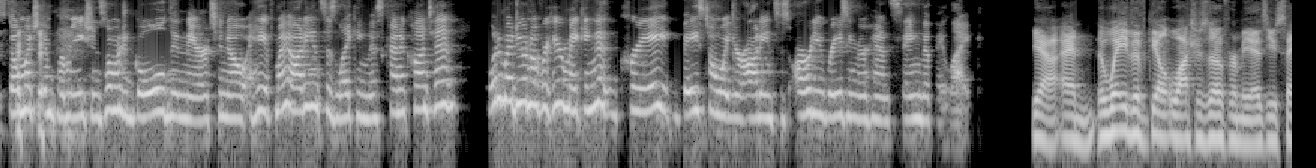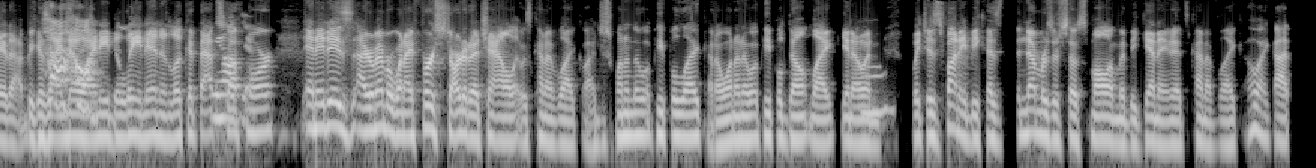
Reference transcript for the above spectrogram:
so much information, so much gold in there to know, hey, if my audience is liking this kind of content, what am I doing over here making it create based on what your audience is already raising their hands saying that they like? Yeah, and the wave of guilt washes over me as you say that because I know I need to lean in and look at that we stuff more. And it is, I remember when I first started a channel, it was kind of like, oh, I just want to know what people like. I don't want to know what people don't like, you know, mm-hmm. and which is funny because the numbers are so small in the beginning. It's kind of like, oh, I got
